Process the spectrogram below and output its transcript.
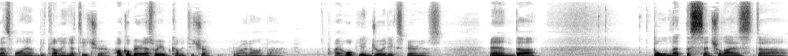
That's why I'm becoming a teacher. Huckleberry, that's why you're becoming a teacher. Right on, man. I hope you enjoy the experience. And uh, don't let the centralized uh,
